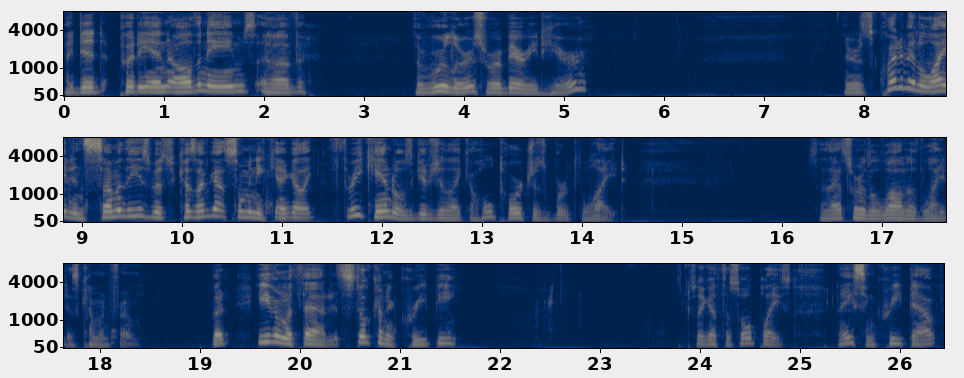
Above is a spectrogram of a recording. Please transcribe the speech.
I did put in all the names of the rulers who are buried here. There's quite a bit of light in some of these, but because I've got so many, I got like three candles gives you like a whole torch's worth of light. So that's where the lot of light is coming from. But even with that, it's still kind of creepy. So I got this whole place nice and creeped out.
